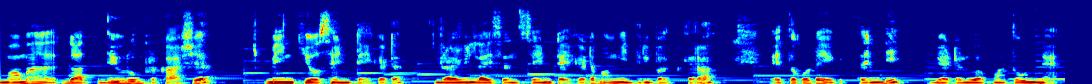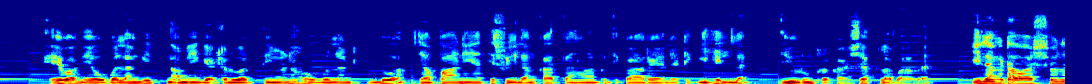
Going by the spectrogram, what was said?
මම ගත් දියවරුම් ප්‍රකාශය මෙංකියෝ සෙන්ට එකට ඩ්‍රයිවින් ලයිසන් සෙන්ට එකට මං ඉදිරිපත් කර. එතකොට ඒ තැන්ඩි ගැටලුවක් මතුන්නෑ ඒවගේ ඔගලන්ගේ නම ගැටලුවත් තියෙන ඔගලන්ට පුළුව ජපානය ඇති ශ්‍රී ලංකා තාමාපතිකාරයාලට ගිහිල්ල දියවරුම් ප්‍රකාශයක් ලබාගන්න ඊළඟට අවශ්‍යන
